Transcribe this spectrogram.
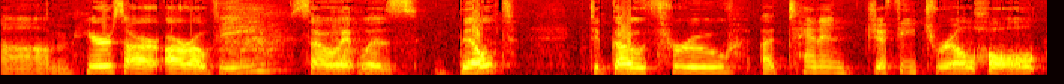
um, here's our ROV. So it was built to go through a 10 inch Jiffy drill hole,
